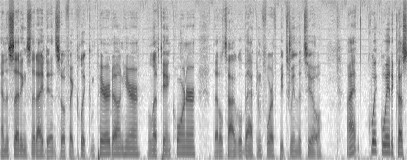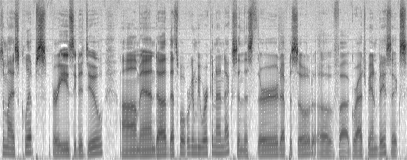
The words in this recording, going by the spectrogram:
and the settings that I did. So if I click compare down here, the left hand corner, that'll toggle back and forth between the two. Alright, quick way to customize clips, very easy to do, um, and uh, that's what we're going to be working on next in this third episode of uh, GarageBand Basics.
